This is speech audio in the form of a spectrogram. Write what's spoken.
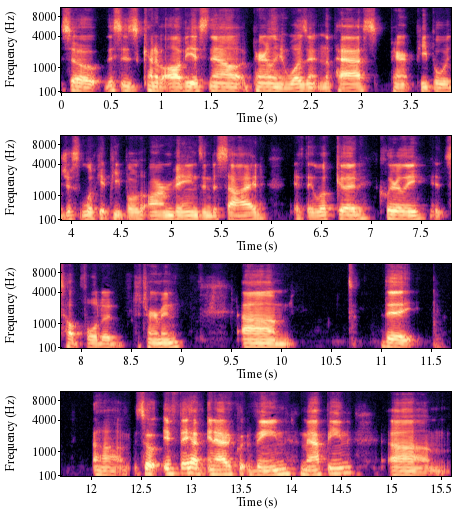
So this is kind of obvious now. Apparently it wasn't in the past. Parent people would just look at people's arm veins and decide if they look good. Clearly it's helpful to determine. Um, the um, so if they have inadequate vein mapping um,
